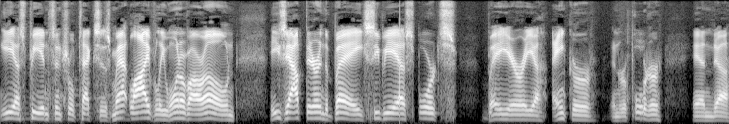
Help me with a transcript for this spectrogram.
ESPN Central Texas. Matt Lively, one of our own. He's out there in the Bay, CBS Sports Bay Area anchor and reporter. And uh,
